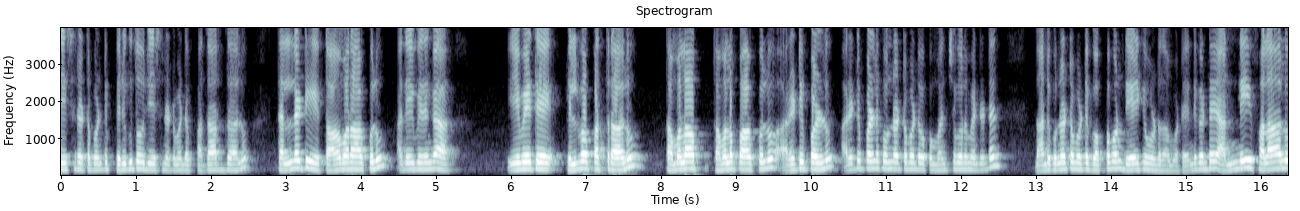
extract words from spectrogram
చేసినటువంటి పెరుగుతో చేసినటువంటి పదార్థాలు తెల్లటి తామరాకులు అదేవిధంగా ఏవైతే బిల్వపత్రాలు తమలా తమలపాకులు అరటిపళ్ళు అరటిపళ్ళకు ఉన్నటువంటి ఒక మంచి గుణం ఏంటంటే దానికి ఉన్నటువంటి గొప్ప గుణం దేనికి ఉండదు అనమాట ఎందుకంటే అన్ని ఫలాలు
